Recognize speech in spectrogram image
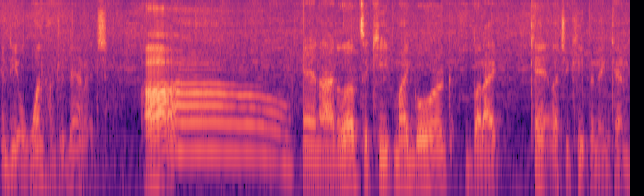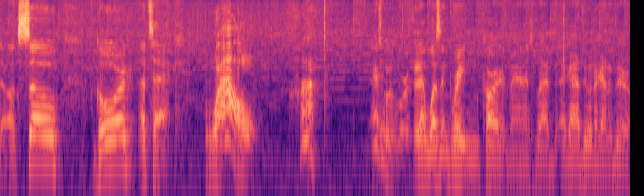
and deal 100 damage. Oh. And I'd love to keep my Gorg, but I can't let you keep the Nin-Ken Dog. So, Gorg, attack. Wow. Huh. This was worth it. That wasn't great in card advantage, but I, I gotta do what I gotta do.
